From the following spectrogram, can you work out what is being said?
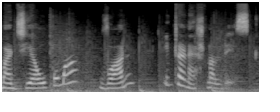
মার্জিয়া উপমা, ওয়ান ইন্টারন্যাশনাল ডেস্ক।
